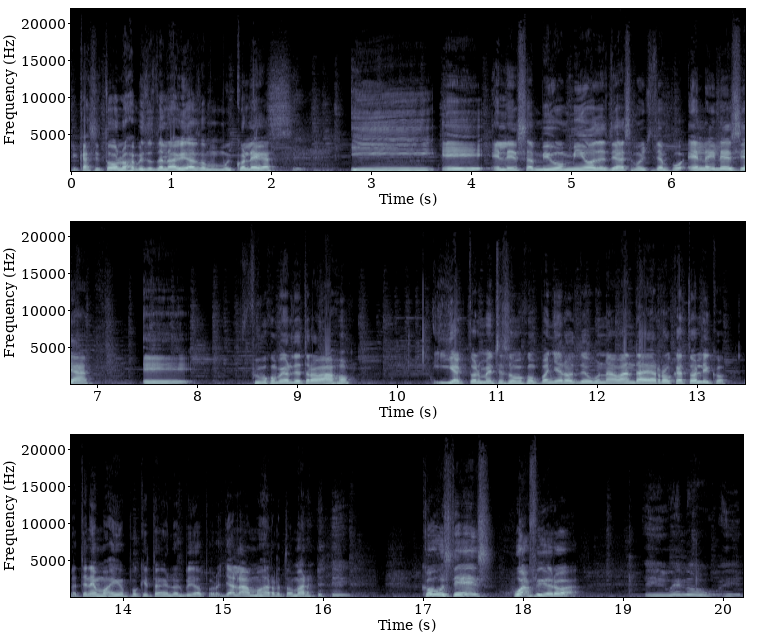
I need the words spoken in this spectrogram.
en casi todos los ámbitos de la vida somos muy colegas. Y él es amigo mío desde hace mucho tiempo en la iglesia. Fuimos compañeros de trabajo. Y actualmente somos compañeros de una banda de rock católico. La tenemos ahí un poquito en el olvido, pero ya la vamos a retomar. Con ustedes, Juan Figueroa. Eh, bueno, eh,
